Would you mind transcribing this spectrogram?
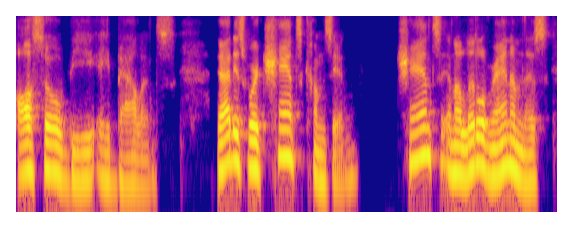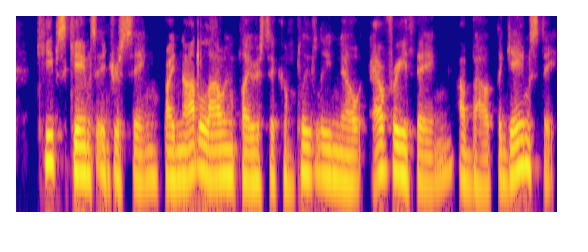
also be a balance. That is where chance comes in. Chance and a little randomness keeps games interesting by not allowing players to completely know everything about the game state.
